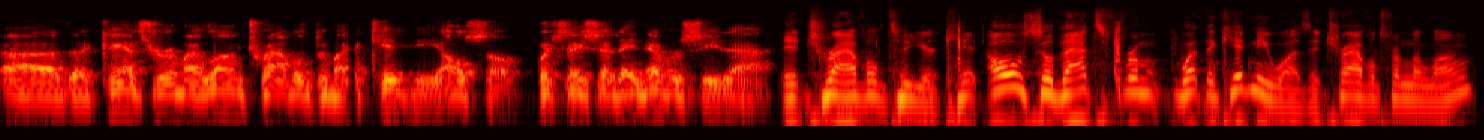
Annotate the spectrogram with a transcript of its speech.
uh, the cancer in my lung traveled to my kidney also, which they said they never see that. It traveled to your kid. Oh, so that's from what the kidney was. It traveled from the lung.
